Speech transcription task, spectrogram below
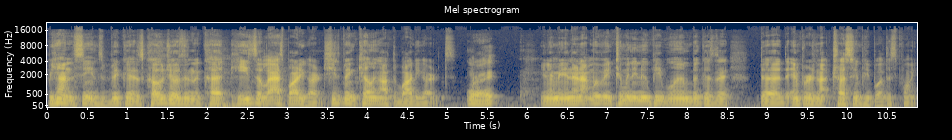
behind the scenes because Kojo's in the cut. He's the last bodyguard. She's been killing off the bodyguards. Right. You know what I mean? And they're not moving too many new people in because the the, the emperor's not trusting people at this point.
